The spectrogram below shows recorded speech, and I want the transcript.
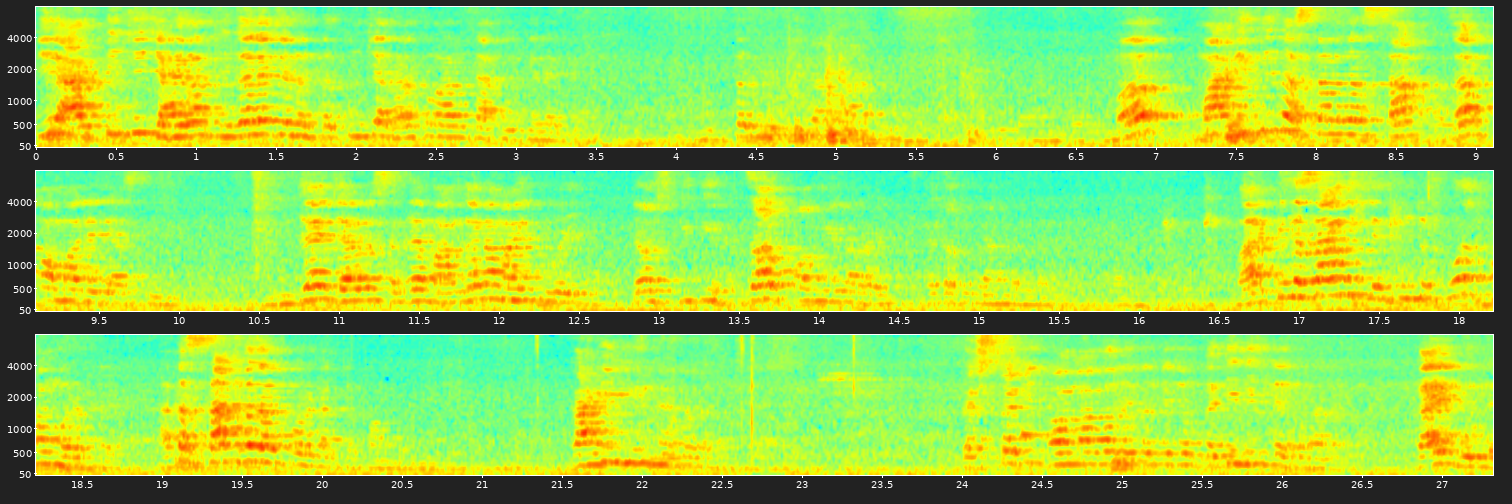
की आरटीची जाहिरात निघाल्याच्या नंतर तुमच्या घरातून आज दाखल केल्या उत्तर मग माहिती नसताना जर सात हजार फॉर्म आलेले असतील उद्या ज्यावेळेस सगळ्या मांगांना माहिती होईल त्यावेळेस किती हजार फॉर्म येणार आहेत त्याचा तुम्ही अंदाज लावा. भारतीला सांगितले तुमचं तुमचे परत फॉर्म भरत नाही. आता सात हजार पोरं टाकतात फॉर्म भरले. काही निर्णय कशासाठी फॉर्म मागवले तर त्याच्यावर कधी लीड नाही होणार काय बोलले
